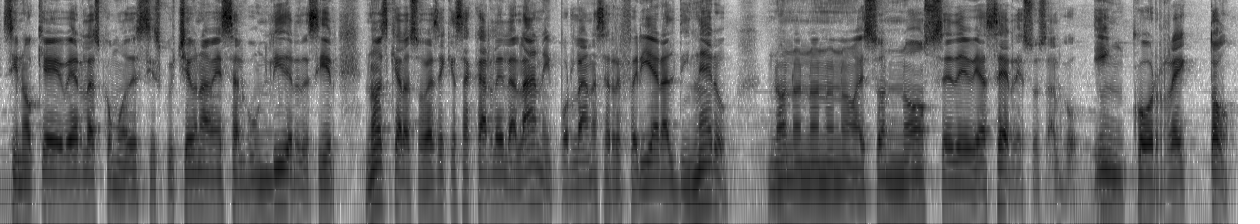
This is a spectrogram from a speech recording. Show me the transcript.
sino que verlas como de, si escuché una vez a algún líder decir, no es que a las ovejas hay que sacarle la lana y por lana se refería al dinero. No, no, no, no, no, eso no se debe hacer, eso es algo incorrecto.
